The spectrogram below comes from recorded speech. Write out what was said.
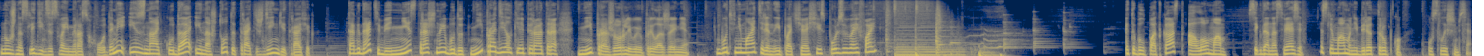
Нужно следить за своими расходами и знать, куда и на что ты тратишь деньги и трафик. Тогда тебе не страшны будут ни проделки оператора, ни прожорливые приложения. Будь внимателен и почаще используй Wi-Fi. Это был подкаст «Алло, мам». Всегда на связи, если мама не берет трубку. Услышимся.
